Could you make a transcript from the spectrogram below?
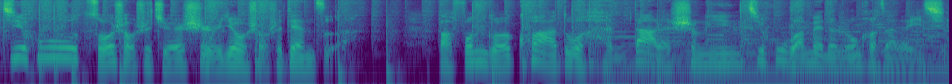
几乎左手是爵士，右手是电子，把风格跨度很大的声音几乎完美的融合在了一起。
